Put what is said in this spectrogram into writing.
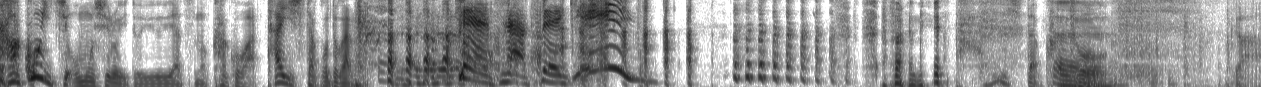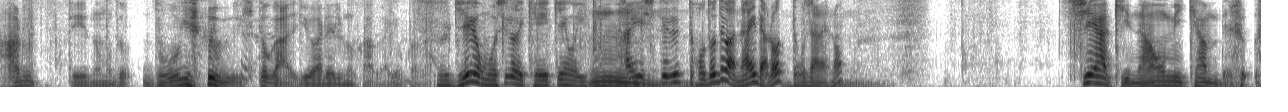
過去一面白いというやつの過去は大したことがない。哲学的！まあね。大したことがあるっていうのもどどういう人が言われるのかがよくすげえ面白い経験をいっぱいしてるってほどではないだろってことじゃないの、千秋直美キャンベル。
